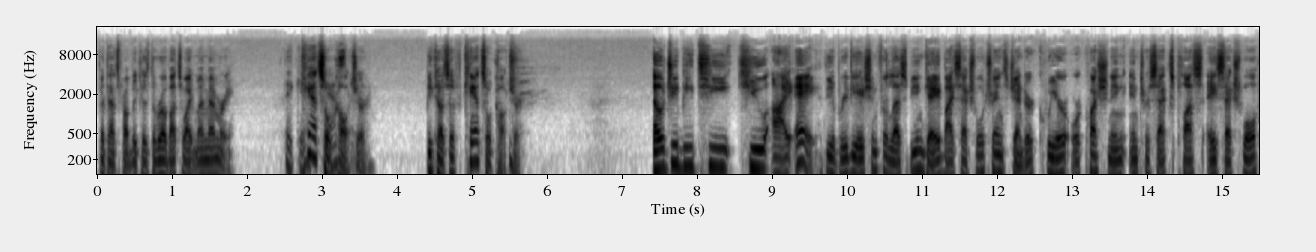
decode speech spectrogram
but that's probably because the robots wiped my memory. They cancel culture because of cancel culture. LGBTQIA, the abbreviation for lesbian, gay, bisexual, transgender, queer, or questioning intersex plus asexual,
